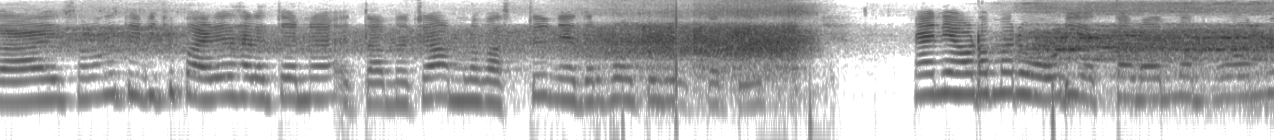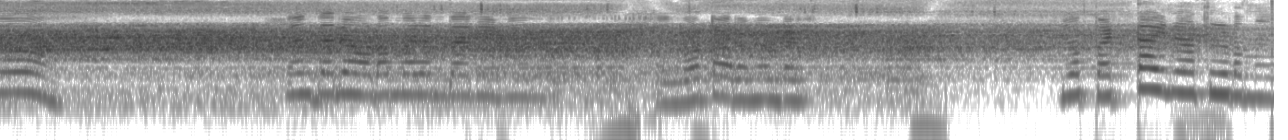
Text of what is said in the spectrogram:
ഗായ്സ് നമുക്ക് തിരിച്ച് പഴയ സ്ഥലത്ത് തന്നെ എത്താന്ന് വെച്ചാൽ നമ്മൾ ഫസ്റ്റ് നെതർ പോർട്ടിൽ എത്തട്ടെ. ഞാൻ അവിടെ വരെ ഓടി എത്തണം എന്നെ പോന്നു. എന്തായാലും അവിടെ വരെ എന്തായാലും ഇനി എങ്ങോട്ട് ഇറങ്ങണ്ടേ? അയ്യോ പെട്ട അതിനകത്ത് കിടന്ന്.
